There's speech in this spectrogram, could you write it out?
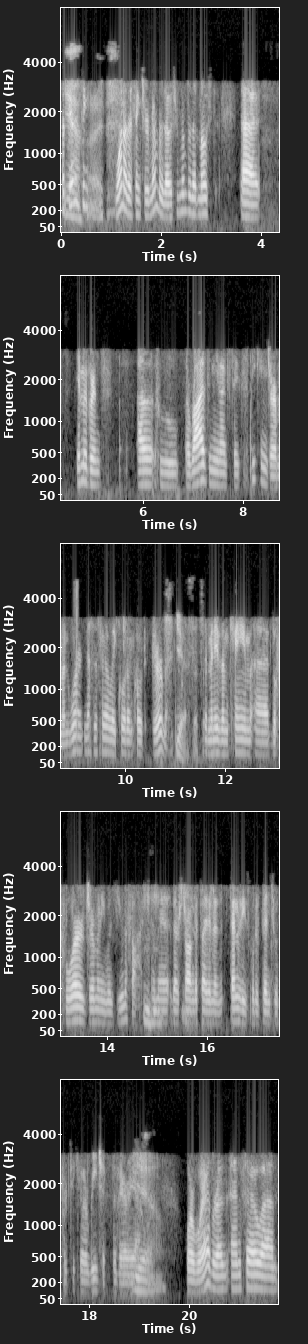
But the Yeah, other thing, right. one other thing to remember though is remember that most uh, immigrants uh, who arrived in the United States speaking German weren't necessarily quote unquote German. Yes, that's That right. many of them came uh, before Germany was unified, Mhm. and their, their strongest ident- identities would have been to a particular region, Bavaria, Yeah. or wherever. And, and so, um,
